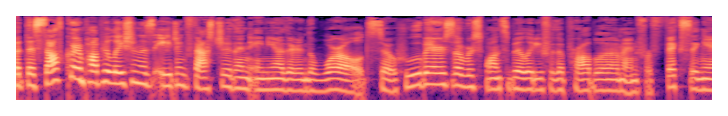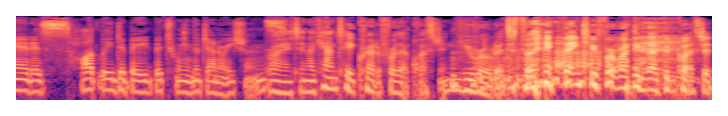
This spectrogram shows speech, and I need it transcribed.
But the South Korean population is aging faster than any other in the world. So who bears the responsibility for the problem and for fixing it is hotly debated between the generations. Right, and I can't take credit for that question. You wrote it. Thank you for writing that good question.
